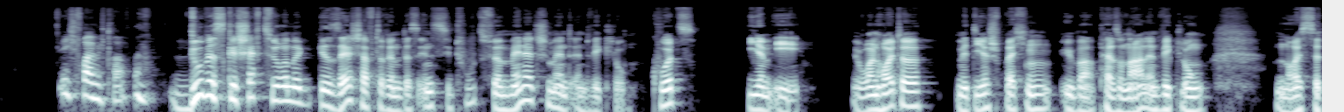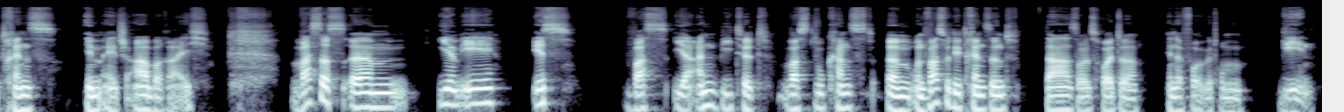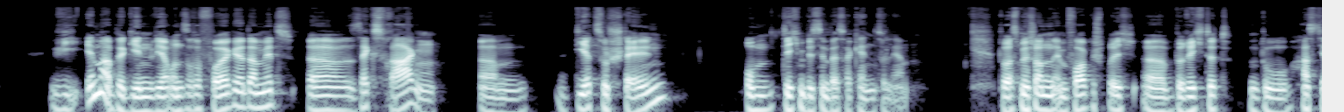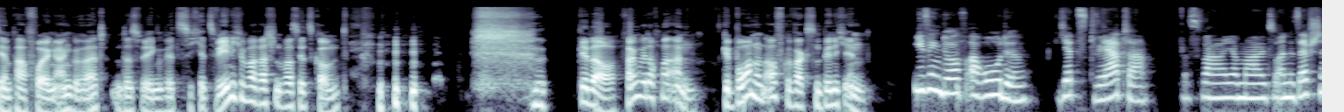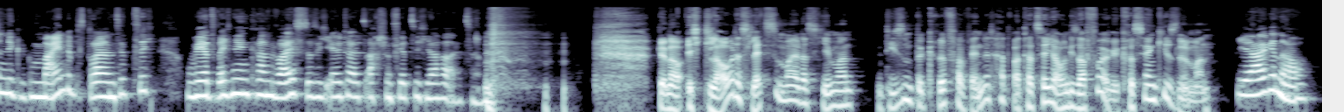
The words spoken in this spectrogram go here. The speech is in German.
Ich freue mich drauf. Du bist geschäftsführende Gesellschafterin des Instituts für Managemententwicklung, kurz IME. Wir wollen heute mit dir sprechen über Personalentwicklung, neueste Trends im HR-Bereich. Was das ähm, IME ist, was ihr anbietet, was du kannst ähm, und was so die Trends sind, da soll es heute in der Folge drum gehen. Wie immer beginnen wir unsere Folge damit, äh, sechs Fragen ähm, dir zu stellen, um dich ein bisschen besser kennenzulernen. Du hast mir schon im Vorgespräch äh, berichtet, du hast dir ein paar Folgen angehört und deswegen wird es dich jetzt wenig überraschen, was jetzt kommt. genau, fangen wir doch mal an. Geboren und aufgewachsen bin ich in Isingdorf-Arode, jetzt Werther. Das war ja mal so eine selbstständige Gemeinde bis 73. Und wer jetzt rechnen kann, weiß, dass ich älter als 48 Jahre alt bin. genau. Ich glaube, das letzte Mal, dass jemand diesen Begriff verwendet hat, war tatsächlich auch in dieser Folge. Christian Gieselmann. Ja, genau.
